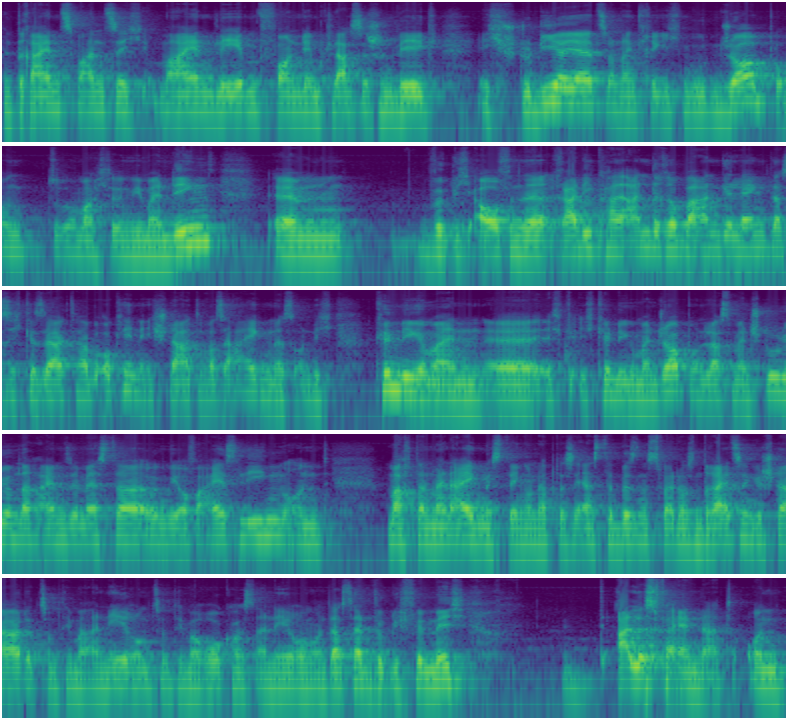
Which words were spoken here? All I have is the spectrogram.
mit 23 mein Leben von dem klassischen Weg, ich studiere jetzt und dann kriege ich einen guten Job und so mache ich irgendwie mein Ding. Ähm, wirklich auf eine radikal andere Bahn gelenkt, dass ich gesagt habe, okay, ich starte was eigenes und ich kündige, meinen, äh, ich, ich, kündige meinen Job und lasse mein Studium nach einem Semester irgendwie auf Eis liegen und mache dann mein eigenes Ding und habe das erste Business 2013 gestartet zum Thema Ernährung, zum Thema Rohkosternährung und das hat wirklich für mich alles verändert. Und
